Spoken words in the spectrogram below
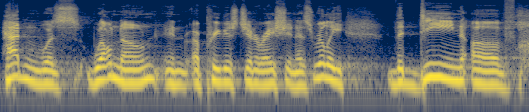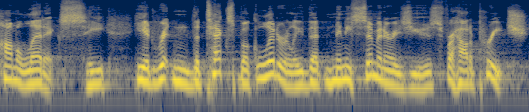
Haddon was well known in a previous generation as really the dean of homiletics. He, he had written the textbook, literally, that many seminaries use for how to preach.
